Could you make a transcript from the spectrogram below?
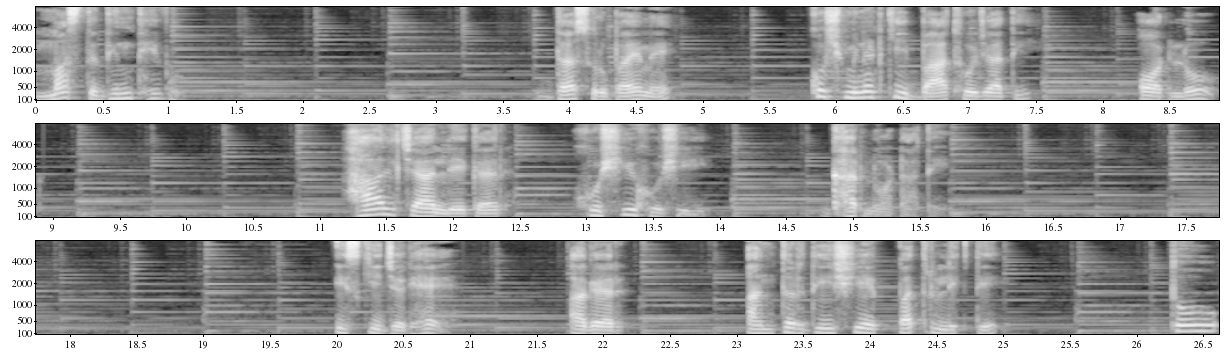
मस्त दिन थे वो। दस रुपए में कुछ मिनट की बात हो जाती और लोग। हाल चाल लेकर खुशी खुशी घर लौट आते। इसकी जगह अगर अंतर्देशीय पत्र लिखते तो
